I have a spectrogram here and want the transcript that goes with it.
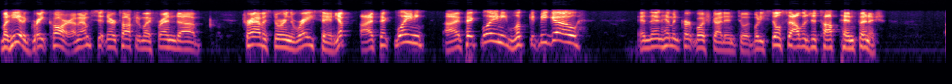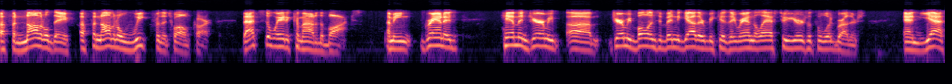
but he had a great car. I mean, I'm sitting there talking to my friend uh, Travis during the race saying, Yep, I picked Blaney. I picked Blaney. Look at me go. And then him and Kurt Busch got into it, but he still salvaged a top 10 finish. A phenomenal day, a phenomenal week for the 12 car. That's the way to come out of the box. I mean, granted, him and Jeremy um, Jeremy Bullins have been together because they ran the last two years with the Wood brothers, and yes,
